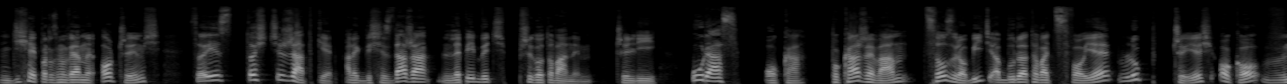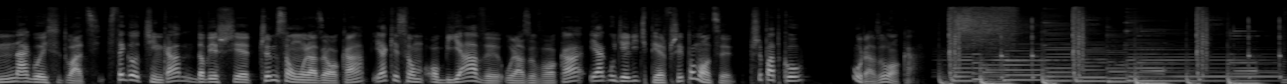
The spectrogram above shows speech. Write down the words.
Dzisiaj porozmawiamy o czymś, co jest dość rzadkie, ale gdy się zdarza, lepiej być przygotowanym, czyli uraz oka. Pokażę Wam, co zrobić, aby uratować swoje lub czyjeś oko w nagłej sytuacji. Z tego odcinka dowiesz się, czym są urazy oka, jakie są objawy urazów oka, jak udzielić pierwszej pomocy w przypadku urazu oka.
